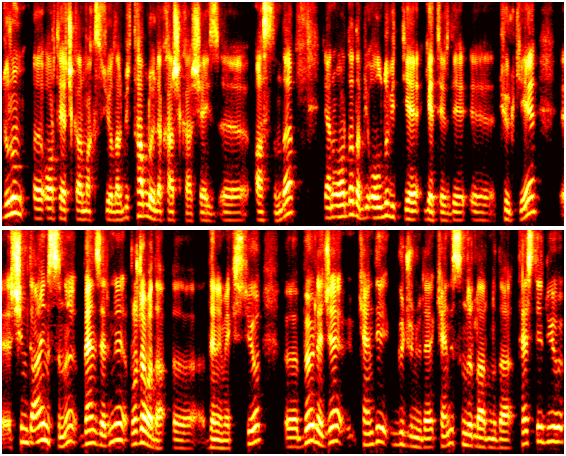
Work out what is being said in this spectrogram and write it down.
durum e, ortaya çıkarmak istiyorlar. Bir tabloyla karşı karşıyayız e, aslında. Yani orada da bir oldu bittiye getirdi e, Türkiye. E, şimdi aynısını benzerini Rojava'da e, denemek istiyor. E, böylece kendi gücünü de kendi sınırlarını da test ediyor.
